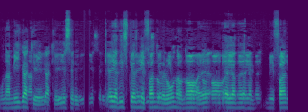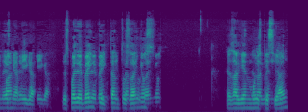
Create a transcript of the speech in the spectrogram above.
una amiga que, que dice, que ella dice que es mi fan número uno, no, eh, ella no es mi, fan, es mi amiga. Después de veinte y tantos años, es alguien muy especial.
